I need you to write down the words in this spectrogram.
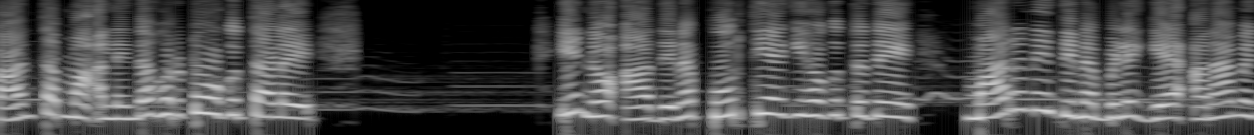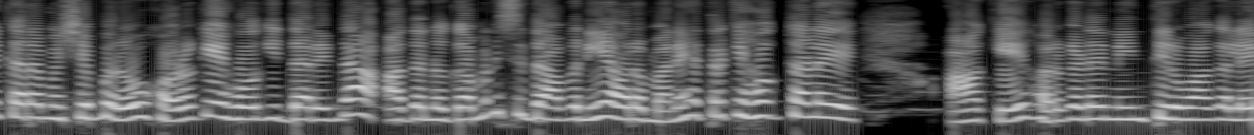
ಕಾಂತಮ್ಮ ಅಲ್ಲಿಂದ ಹೊರಟು ಹೋಗುತ್ತಾಳೆ. ಇನ್ನು ಆ ದಿನ ಪೂರ್ತಿಯಾಗಿ ಹೋಗುತ್ತದೆ. ಮಾರನೇ ದಿನ ಬೆಳಿಗ್ಗೆ ಅನಾಮಿಕ ರಮೇಶ್ ಇಬ್ಬರು ಹೊರಗೆ ಹೋಗಿದ್ದರಿಂದ ಅದನ್ನು ಗಮನಿಸಿದ ಅವನಿ ಅವರ ಮನೆ ಹತ್ರಕ್ಕೆ ಹೋಗ್ತಾಳೆ. ಆಕೆ ಹೊರಗಡೆ ನಿಂತಿರುವಾಗಲೇ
